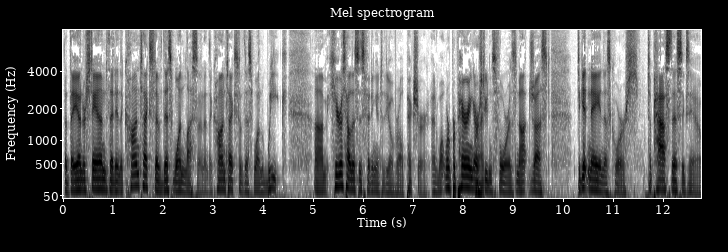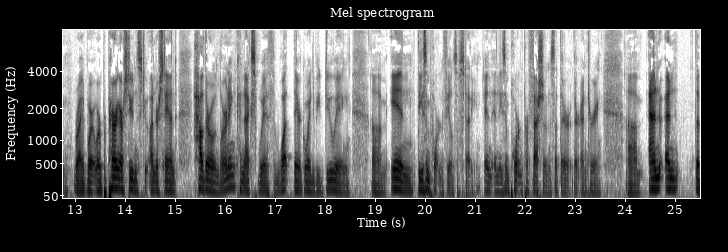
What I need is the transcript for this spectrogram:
that they understand that in the context of this one lesson, in the context of this one week, um, here's how this is fitting into the overall picture. And what we're preparing our right. students for is not just to get an A in this course, to pass this exam, right? We're, we're, preparing our students to understand how their own learning connects with what they're going to be doing um, in these important fields of study, in, in, these important professions that they're they're entering, um, and and the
